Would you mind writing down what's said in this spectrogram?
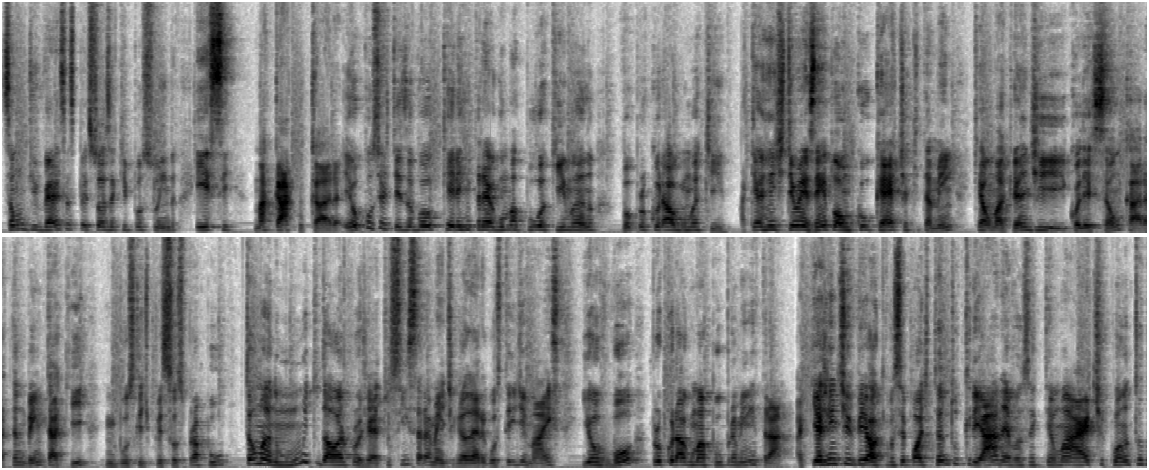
São diversas pessoas aqui possuindo esse macaco, cara. Eu com certeza vou querer entrar em alguma pool aqui, mano. Vou procurar alguma aqui. Aqui a gente tem um exemplo, ó, um Cool Cat aqui também, que é uma grande coleção, cara. Também tá aqui em busca de pessoas pra pool. Então, mano, muito da hora o projeto. Sinceramente, galera, gostei demais. E eu vou procurar alguma pool pra mim entrar. Aqui a gente vê, ó, que você pode tanto criar, né? Você que tem uma arte, quanto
